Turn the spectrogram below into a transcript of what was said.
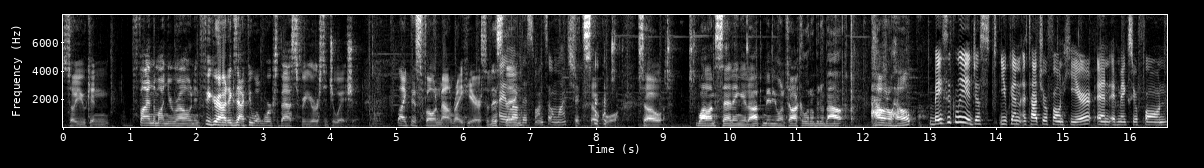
So you can find them on your own and figure out exactly what works best for your situation. Like this phone mount right here. So this I thing. I love this one so much. It's so cool. so while I'm setting it up, maybe you want to talk a little bit about how it'll help. Basically, it just you can attach your phone here and it makes your phone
